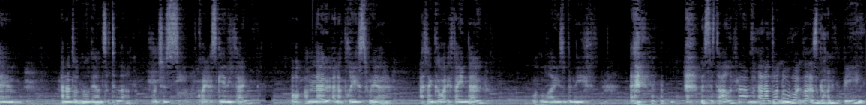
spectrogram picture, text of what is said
Um, and I don't know the answer to that, which is quite a scary thing. But I'm now in a place where I think I want to find out what lies beneath the citalopram, and I don't know what that's going to be.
